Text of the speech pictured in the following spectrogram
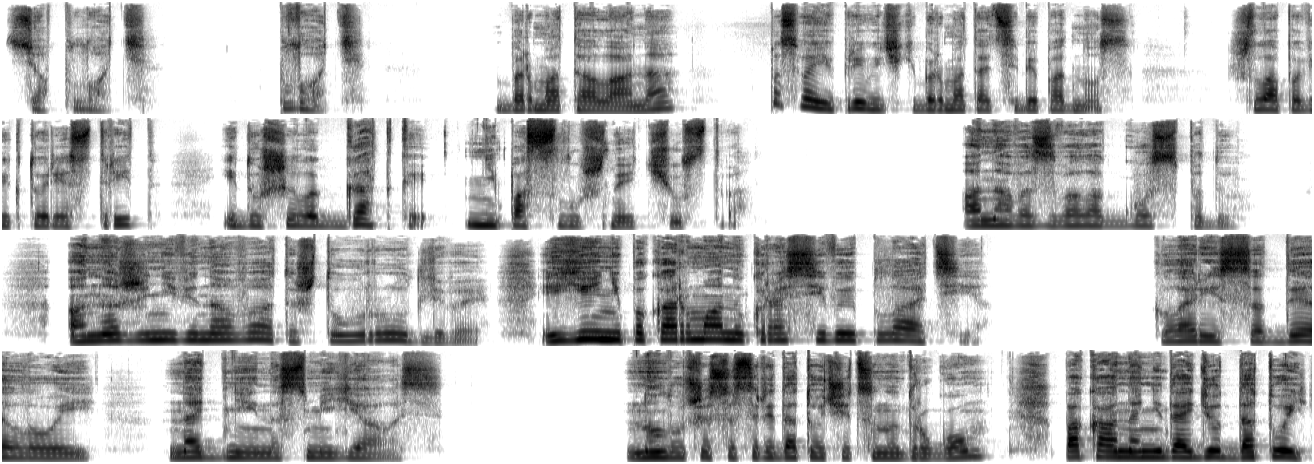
«Все плоть, плоть», — бормотала она, по своей привычке бормотать себе под нос, шла по Виктория-стрит и душила гадкое, непослушное чувство. Она возвала к Господу, она же не виновата, что уродливая, и ей не по карману красивые платья. Клариса Делуэй над ней насмеялась. Но лучше сосредоточиться на другом, пока она не дойдет до той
